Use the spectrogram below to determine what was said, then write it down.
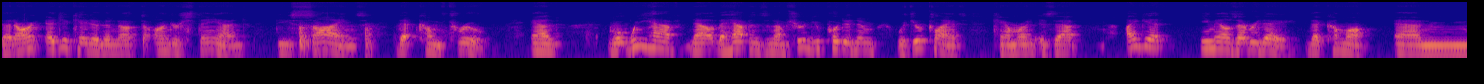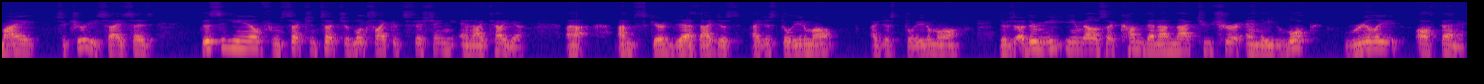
that aren't educated enough to understand these signs that come through. And what we have now that happens, and I'm sure you put it in with your clients, Cameron, is that I get emails every day that come up, and my security side says, This is email from such and such, it looks like it's phishing. And I tell you, uh, I'm scared to death. I just, I just delete them all. I just delete them all. There's other me- emails that come that I'm not too sure, and they look really authentic.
